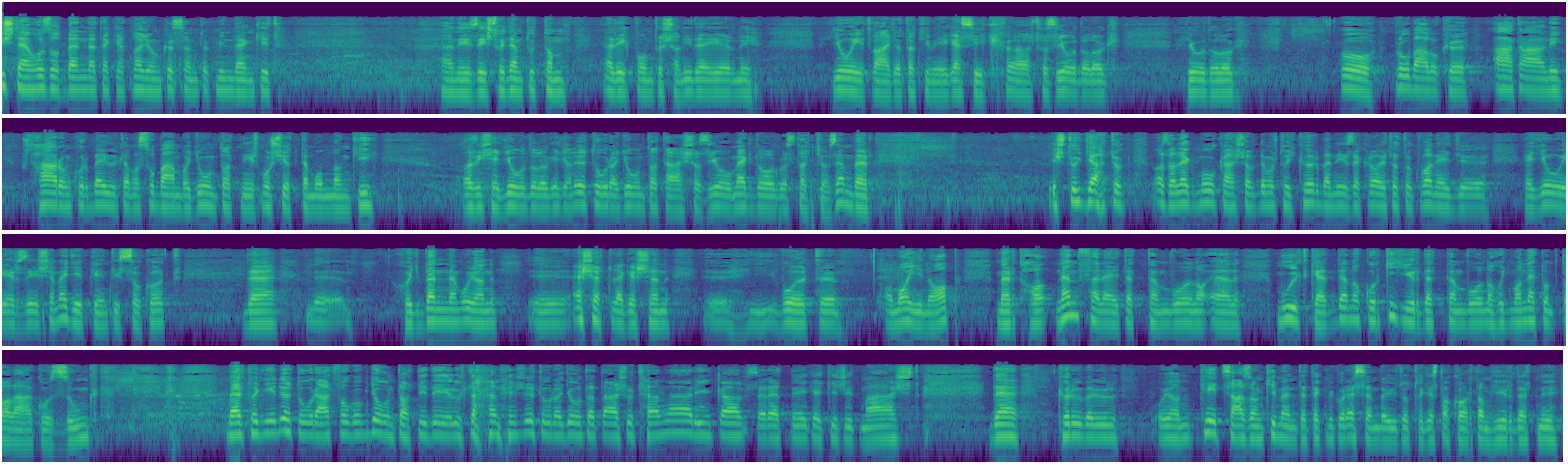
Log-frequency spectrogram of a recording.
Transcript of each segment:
Isten hozott benneteket, nagyon köszöntök mindenkit. Elnézést, hogy nem tudtam elég pontosan ideérni. Jó étvágyat, aki még eszik, hát az jó dolog, jó dolog. Ó, próbálok átállni. Most háromkor beültem a szobámba gyóntatni, és most jöttem onnan ki. Az is egy jó dolog, egy olyan öt óra gyóntatás, az jó, megdolgoztatja az embert. És tudjátok, az a legmókásabb, de most, hogy körbenézek rajtatok, van egy, egy jó érzésem, egyébként is szokott, de hogy bennem olyan esetlegesen volt a mai nap, mert ha nem felejtettem volna el múlt kedden, akkor kihirdettem volna, hogy ma ne találkozzunk. Mert hogy én öt órát fogok gyóntatni délután, és öt óra gyóntatás után már inkább szeretnék egy kicsit mást. De körülbelül olyan kétszázan kimentetek, mikor eszembe jutott, hogy ezt akartam hirdetni.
